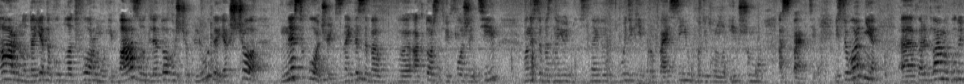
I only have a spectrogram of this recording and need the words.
гарно дає таку платформу і базу для того, щоб люди, якщо не схочуть знайти себе в акторстві по житті, вони себе знайдуть, знайдуть в будь-якій професії, в будь-якому іншому аспекті. І сьогодні е, перед вами будуть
